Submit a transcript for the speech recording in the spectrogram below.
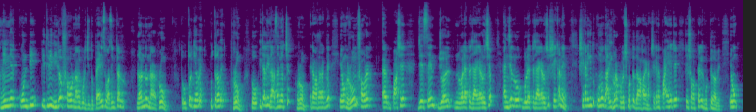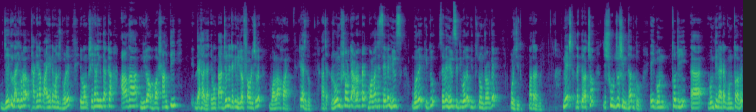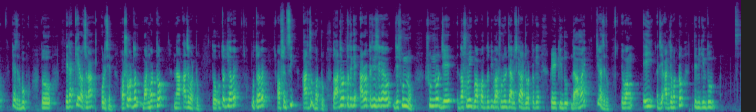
নিম্নের কোনটি পৃথিবীর নীরব শহর নামে পরিচিত? প্যারিস, ওয়াশিংটন, লন্ডন না, রোম? তো উত্তর কী হবে? উত্তর হবে রোম। তো ইটালির রাজধানী হচ্ছে রোম। এটা মাথা রাখবে। এবং রোম শহরের পাশে যে সেন্ট জোয়েল বলে একটা জায়গা রয়েছে, অ্যাঞ্জেলো বলে একটা জায়গা রয়েছে, সেখানে সেখানে কিন্তু কোনো গাড়ি ঘোড়া প্রবেশ করতে দেওয়া হয় না। সেখানে পায়ে হেঁটে সেই শহরটাকে ঘুরতে হবে। এবং যেহেতু গাড়ি ঘোড়া থাকে না, পায়ে হেঁটে মানুষ ঘোরে, এবং সেখানে কিন্তু একটা আলাদা নীরব বা শান্তি দেখা যায়। এবং তার জন্য এটাকে নীরব শহর হিসেবে বলা হয়। ঠিক আছে তো? আচ্ছা রোম শহরকে আরও একটা বলা হয় সেভেন হিলস বলে কিন্তু সেভেন হিলস সিটি বলে কিন্তু রোম শহরকে পরিচিত। মাথা রাখবে। নেক্সট দেখতে পাচ্ছ যে সূর্য সিদ্ধান্ত, এই গ্রন্থটি গ্রন্থি না একটা গ্রন্থ হবে, ঠিক আছে বুক তো এটা কে রচনা করেছেন? হর্ষবর্ধন, বানভট্ট না আর্যভট্ট? তো উত্তর কী হবে? উত্তর হবে অপশন সি আর্যভট্ট। তো আর্যভট্ট থেকে আরও একটা জিনিস দেখা যে শূন্য, শূন্যর যে দশমিক বা পদ্ধতি বা শূন্যর যে আবিষ্কার, আর্যভট্টকে ক্রেডিট কিন্তু দেওয়া হয়, ঠিক আছে তো? এবং এই যে আর্যভট্ট, তিনি কিন্তু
